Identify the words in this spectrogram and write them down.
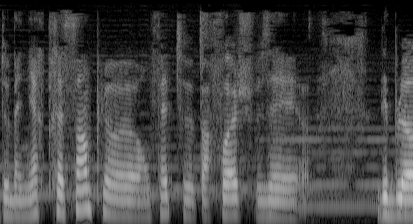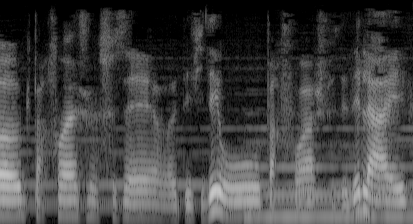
de manière très simple. Euh, en fait, euh, parfois je faisais des blogs, parfois je faisais des vidéos, parfois je faisais des lives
